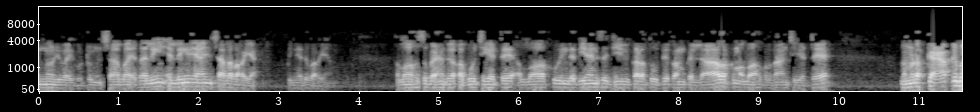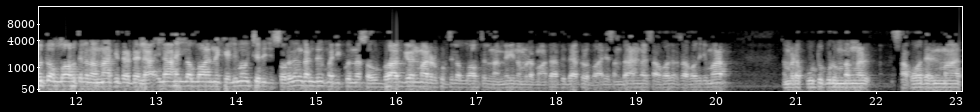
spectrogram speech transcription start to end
ഒന്ന് ഒഴിവായി കിട്ടും ഇൻഷാല്ല ഏതായാലും അല്ലെങ്കിൽ ഞാൻ ഇൻഷാല്ല പറയാം. പിന്നീട് പറയാം. അള്ളാഹു സുബാഹത്തിൽ കബൂൽ ചെയ്യട്ടെ. അള്ളാഹുവിന്റെ ദീനനുസരിച്ച് ജീവിക്കാനുള്ള തൂത്തിയൊക്കെ നമുക്ക് എല്ലാവർക്കും അള്ളാഹു പ്രദാനം ചെയ്യട്ടെ. നമ്മുടെ കാക്കിബത്ത് അള്ളാഹുത്തിലെ നന്നാക്കി തരട്ടെ. ലാ എന്ന കെലിമ ഉച്ചരിച്ച് സ്വർഗം കണ്ട് മരിക്കുന്ന സൗഭാഗ്യവാന്മാരുടെ കുറിച്ച് അള്ളാഹുത്തിൽ നമ്മയും നമ്മുടെ മാതാപിതാക്കൾ ഭാര്യ സന്താനങ്ങൾ സഹോദര സഹോദരിമാർ നമ്മുടെ കൂട്ടുകുടുംബങ്ങൾ സഹോദരന്മാർ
